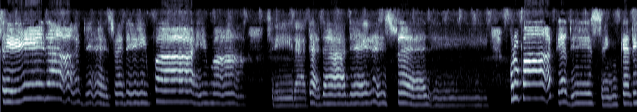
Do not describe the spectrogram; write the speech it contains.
శ్రీరాజేశ్వరి श्रीरजराजेश्वरी कृपा करि शङ्करि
